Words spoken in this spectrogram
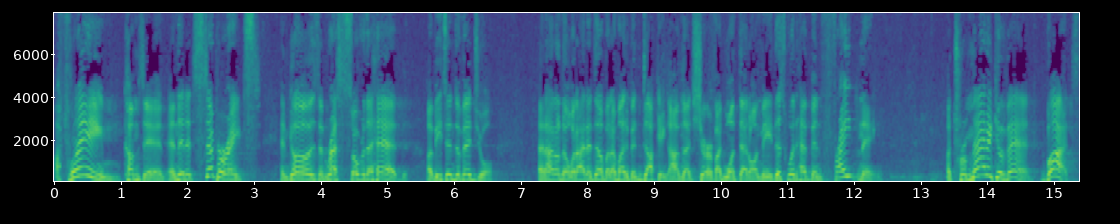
a flame, comes in, and then it separates and goes and rests over the head of each individual. And I don't know what I'd have done, but I might have been ducking. I'm not sure if I'd want that on me. This would have been frightening a traumatic event, but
